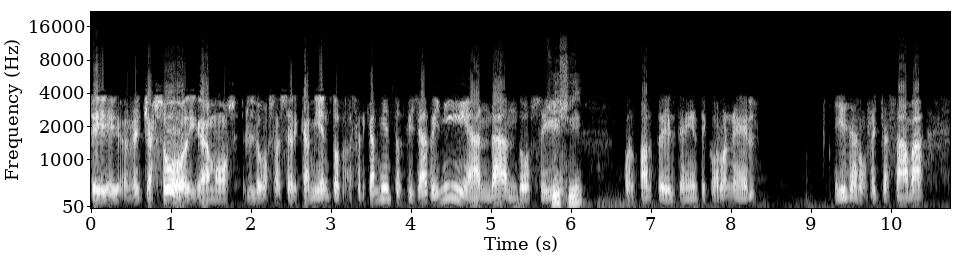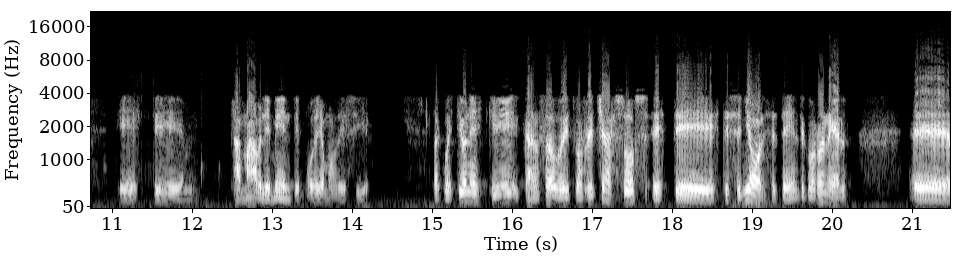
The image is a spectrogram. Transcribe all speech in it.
se rechazó, digamos, los acercamientos, acercamientos que ya venían dándose por parte del teniente coronel, y ella los rechazaba este, amablemente, podríamos decir. La cuestión es que, cansado de estos rechazos, este, este señor, este teniente coronel, eh,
